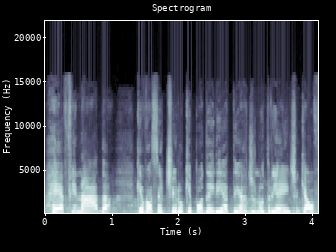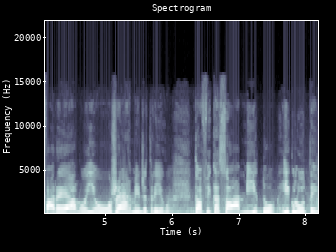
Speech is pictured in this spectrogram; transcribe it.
refinada, que você tira o que poderia ter de nutriente, que é o farelo e o germe de trigo. Então fica só amido e glúten,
